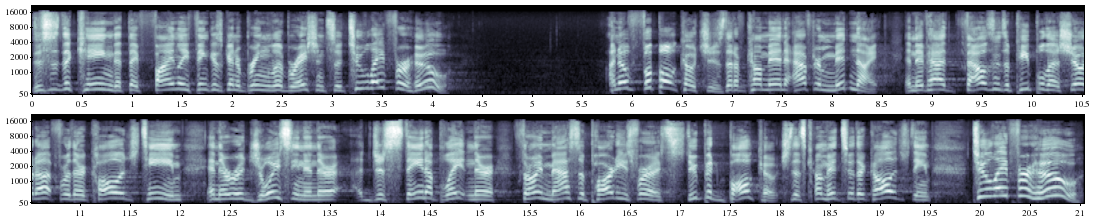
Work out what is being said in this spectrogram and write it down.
This is the king that they finally think is going to bring liberation. So, too late for who? I know football coaches that have come in after midnight and they've had thousands of people that showed up for their college team and they're rejoicing and they're just staying up late and they're throwing massive parties for a stupid ball coach that's come into their college team. Too late for who?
